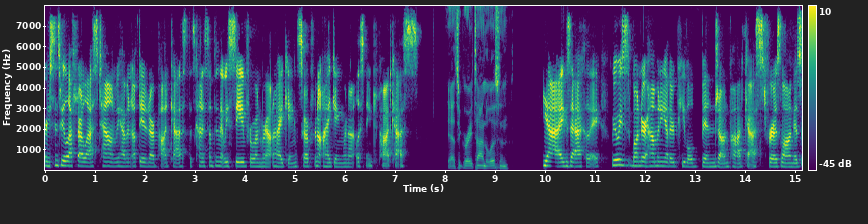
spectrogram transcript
or since we left our last town. We haven't updated our podcast. That's kind of something that we save for when we're out hiking. So if we're not hiking, we're not listening to podcasts. Yeah, it's a great time to listen. Yeah, exactly. We always wonder how many other people binge on podcasts for as long as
